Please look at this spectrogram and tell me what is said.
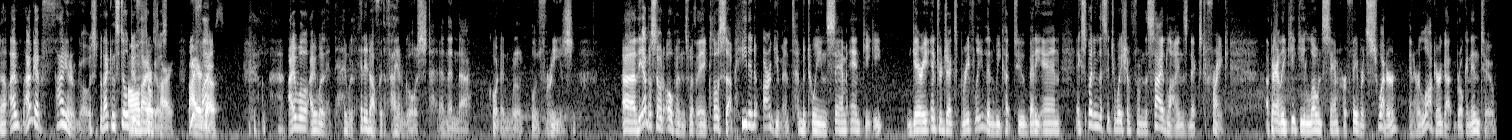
Now, I've I've got Fire Ghost, but I can still do Oh, Fire so Ghost. sorry. Fire. Ghost. I will I will I will head it off with a Fire Ghost, and then uh, Cortland will will freeze. Uh, the episode opens with a close-up, heated argument between Sam and Kiki. Gary interjects briefly, then we cut to Betty Ann explaining the situation from the sidelines next to Frank. Apparently, Kiki loaned Sam her favorite sweater, and her locker got broken into.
